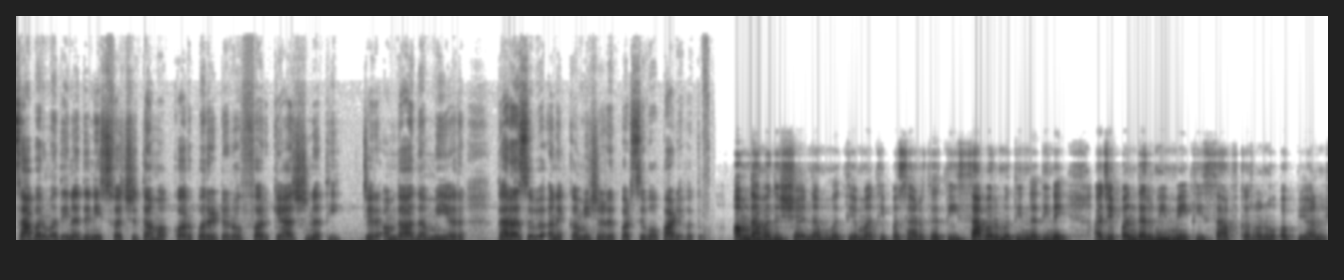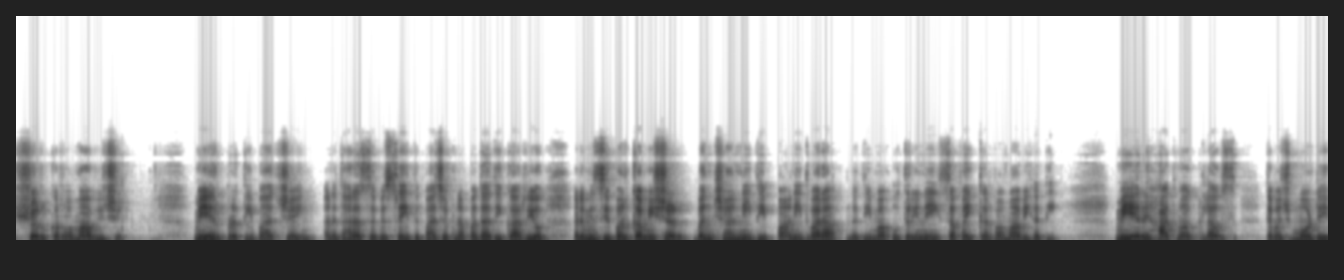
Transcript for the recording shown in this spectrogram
સાબરમતી નદીની સ્વચ્છતામાં કોર્પોરેટરો ફરક્યા જ નથી, જ્યારે અમદાવાદના મેયર, ધારાસભ્યો અને કમિશનરે પરસેવો પાડ્યો હતો. અમદાવાદ શહેરના મધ્યમાંથી પસાર થતી સાબરમતી નદીને આજે પંદરમી મેથી સાફ કરવાનું અભિયાન શરૂ કરવામાં આવ્યું છે. મેયર પ્રતિભા જૈન અને ધારાસભ્ય સહિત ભાજપના પદાધિકારીઓ અને મ્યુનિસિપલ કમિશનર બંછાનિધિ પાની દ્વારા નદીમાં ઉતરીને સફાઈ કરવામાં આવી હતી. મેયરે હાથમાં ગ્લવ્સ તેમજ મોઢે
